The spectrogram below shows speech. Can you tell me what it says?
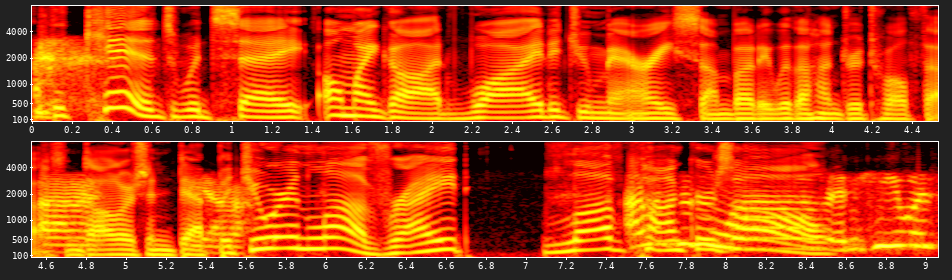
the kids would say, "Oh my God, why did you marry somebody with one hundred twelve thousand uh, dollars in debt?" Yeah. But you were in love, right? Love conquers love, all. And he was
